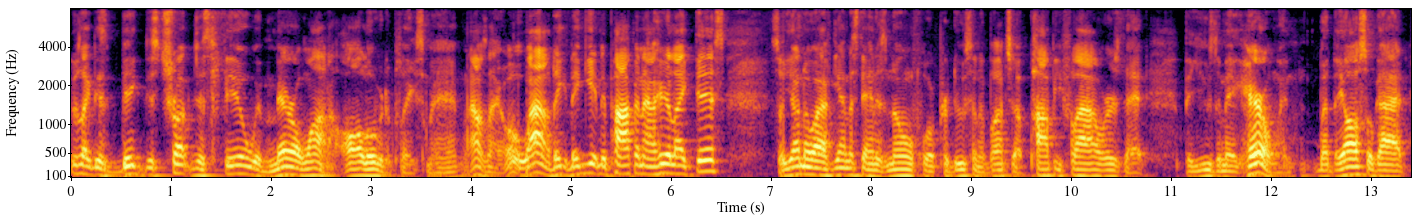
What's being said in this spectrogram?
It was like this big this truck just filled with marijuana all over the place, man. I was like, "Oh wow, they they getting it popping out here like this." So y'all know Afghanistan is known for producing a bunch of poppy flowers that they use to make heroin, but they also got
